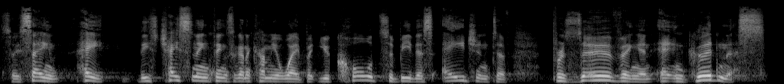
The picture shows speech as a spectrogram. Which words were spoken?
So he's saying, hey, these chastening things are going to come your way, but you're called to be this agent of preserving and, and goodness.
